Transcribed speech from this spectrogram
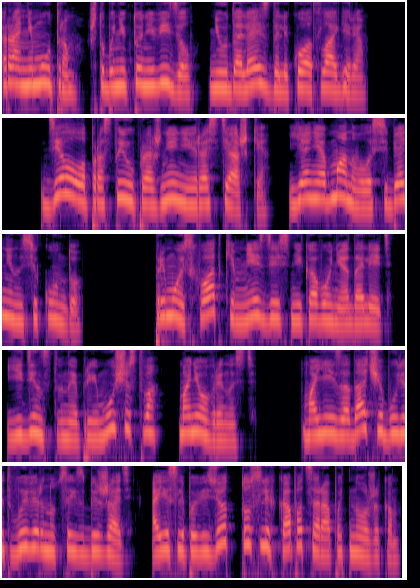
Ранним утром, чтобы никто не видел, не удаляясь далеко от лагеря. Делала простые упражнения и растяжки. Я не обманывала себя ни на секунду. В прямой схватке мне здесь никого не одолеть. Единственное преимущество – Маневренность. Моей задачей будет вывернуться и сбежать, а если повезет, то слегка поцарапать ножиком.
